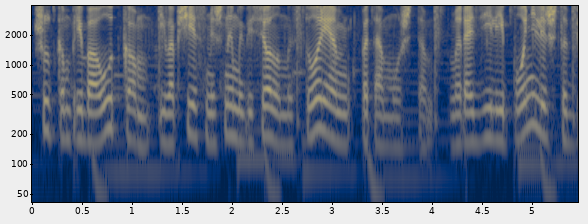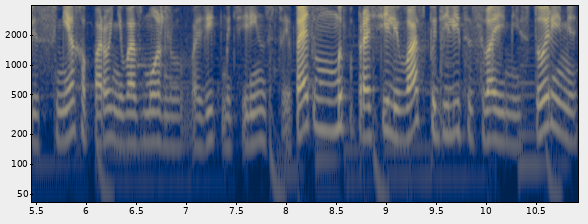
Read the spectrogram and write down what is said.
шуткам-прибауткам и вообще смешным и веселым историям, потому что мы родили и поняли, что без смеха порой невозможно вывозить материнство. И поэтому мы попросили вас поделиться своими историями,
